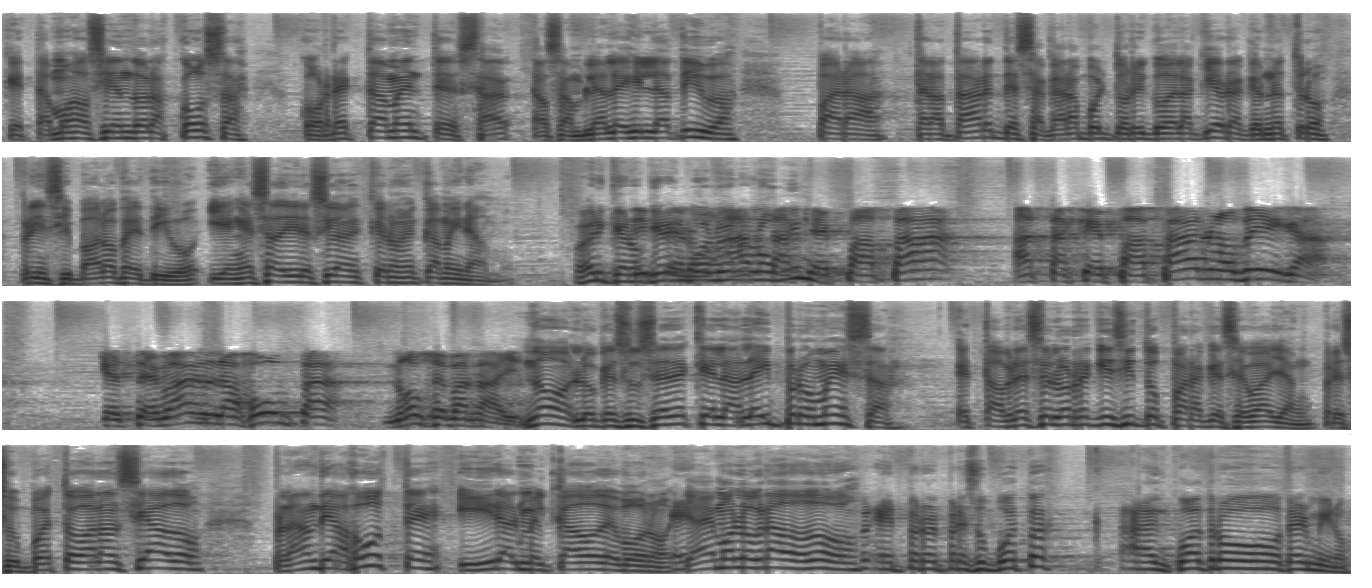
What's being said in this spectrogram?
que estamos haciendo las cosas correctamente, esa Asamblea Legislativa, para tratar de sacar a Puerto Rico de la quiebra, que es nuestro principal objetivo. Y en esa dirección es que nos encaminamos. A ver, que no Sí, quieren volver a lo hasta mismo. que papá, hasta que papá nos diga que se va en la Junta, no se van a ir. No, lo que sucede es que la ley promesa establece los requisitos para que se vayan. Presupuesto balanceado, plan de ajuste y ir al mercado de bonos. Ya hemos logrado dos. Eh, pero el presupuesto es en cuatro términos.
